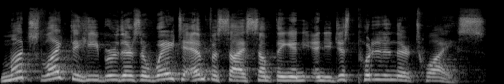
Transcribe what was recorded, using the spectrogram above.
much like the Hebrew, there's a way to emphasize something and, and you just put it in there twice.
